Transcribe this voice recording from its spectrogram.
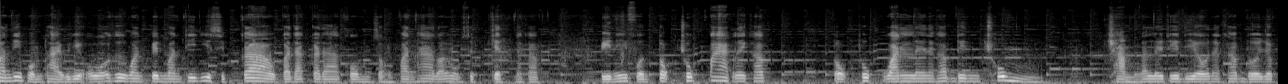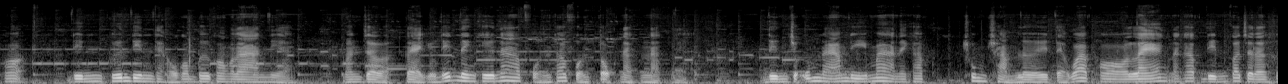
วันที่ผมถ่ายวิดีโอก็คือวันเป็นวันที่ 29 กรกฎาคม 2567 นะครับ ปีนี้ฝนตกชุกมากเลยครับ ตกทุกวันเลยนะครับ ดินชุ่มฉ่ำกันเลยทีเดียวนะครับ โดยเฉพาะดินพื้นดินแถวอำเภอคลองลานเนี่ย มันจะแปลกอยู่นิดนึงคือหน้าฝนถ้าฝนตกหนักๆเนี่ยดินจะอุ้มน้ำดีมากนะครับ ชุ่มฉ่ำเลย แต่ว่าพอแล้งนะครับ ดินก็จะระเห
